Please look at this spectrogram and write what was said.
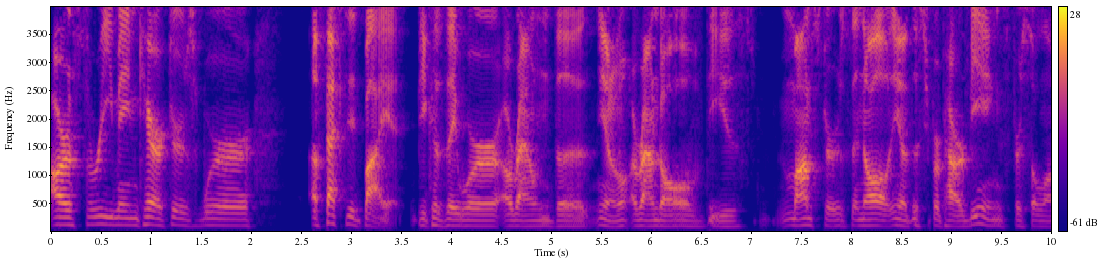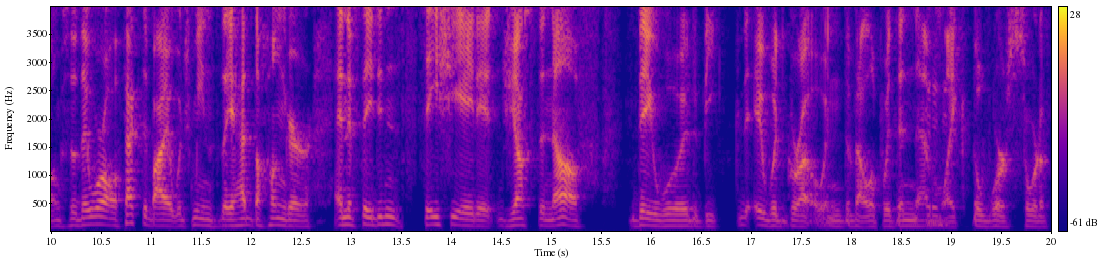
our three main characters were affected by it because they were around the you know around all of these monsters and all you know the superpowered beings for so long. So they were all affected by it which means they had the hunger. And if they didn't satiate it just enough they would be it would grow and develop within them Mhm. like the worst sort of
